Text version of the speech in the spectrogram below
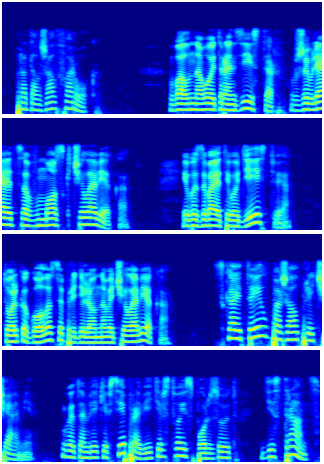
— продолжал Фарок. «Волновой транзистор вживляется в мозг человека и вызывает его действия только голос определенного человека». Скайтейл пожал плечами. В этом веке все правительства используют дистранс.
